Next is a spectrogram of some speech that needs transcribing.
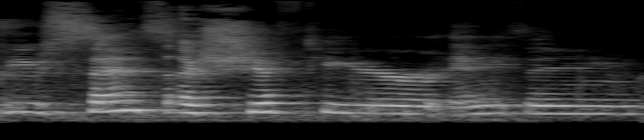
do you sense a shift here, anything,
